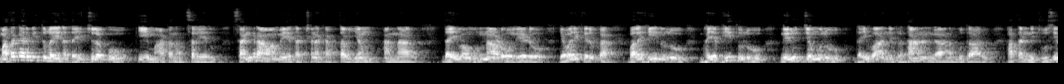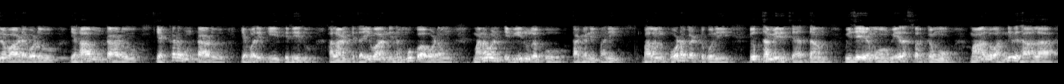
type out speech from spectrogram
మతగర్వితులైన దైత్యులకు ఈ మాట నచ్చలేదు. సంగ్రామమే తక్షణ కర్తవ్యం అన్నారు. దైవం ఉన్నాడో లేడో ఎవరికెరుక బలహీనులు భయభీతులు నిరుద్యములు దైవాన్ని ప్రధానంగా నమ్ముతారు. అతన్ని చూసినవాడెవడు ఎలా ఉంటాడు? ఎక్కడ ఉంటాడు? ఎవరికీ తెలియదు అలాంటి దైవాన్ని నమ్ముకోవడం మన వంటి వీరులకు తగని పని. బలం కూడగట్టుకుని యుద్ధమే చేద్దాం. విజయమో వీరస్వర్గమో మాలో అన్ని విధాలా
